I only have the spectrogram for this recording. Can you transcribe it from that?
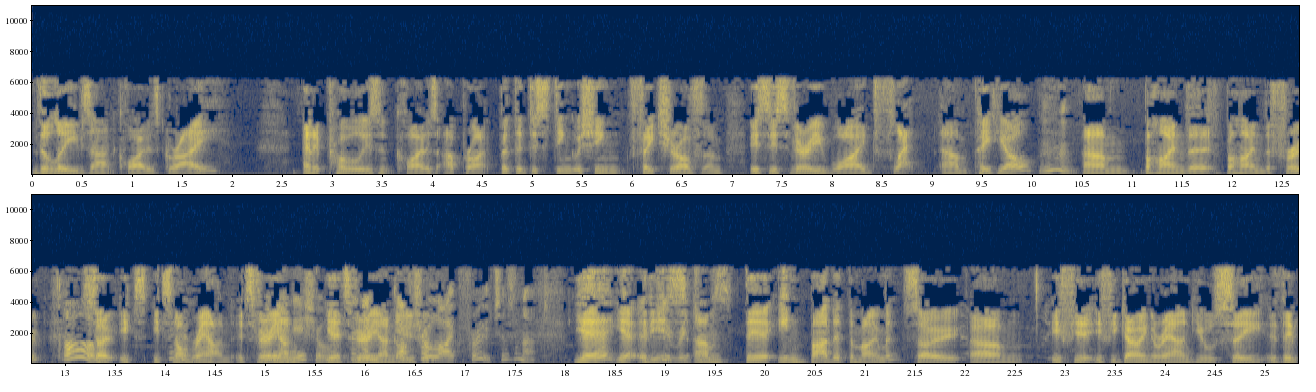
the leaves aren't quite as grey, and it probably isn't quite as upright. But the distinguishing feature of them is this very wide, flat um, petiole um, behind the behind the fruit. Oh. so it's it's not round. It's very very un- unusual. Yeah, it's very and unusual. like fruit, isn't it? Yeah, yeah, it is. Um, they're in bud at the moment, so um, if you if you're going around, you'll see they're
